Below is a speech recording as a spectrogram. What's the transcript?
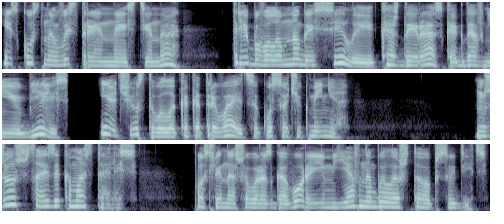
Искусно выстроенная стена требовала много силы, и каждый раз, когда в нее бились, я чувствовала, как отрывается кусочек меня. Джордж с Айзеком остались. После нашего разговора им явно было что обсудить.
